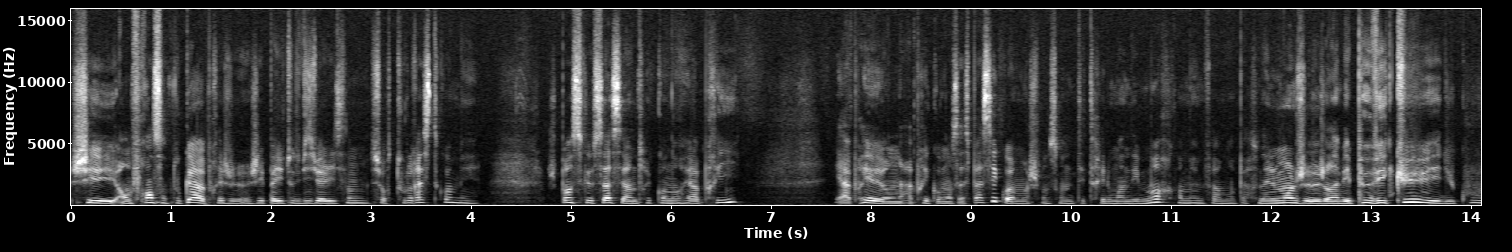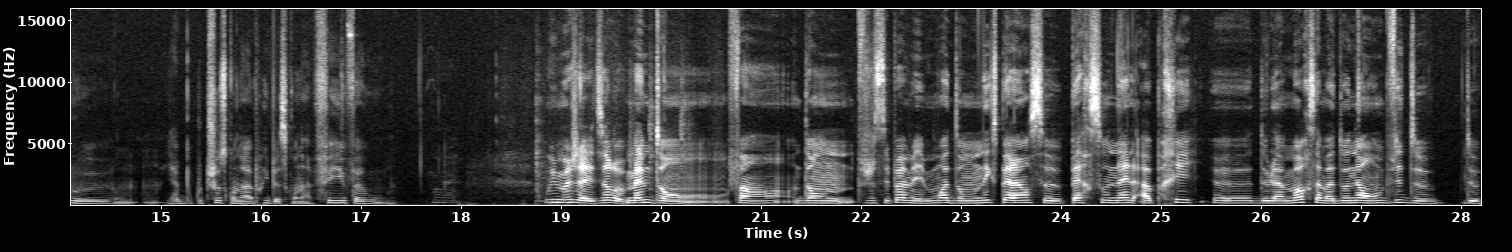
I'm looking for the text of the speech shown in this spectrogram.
chez en France en tout cas. Après, je n'ai pas du tout de visualisation sur tout le reste, quoi, mais je pense que ça, c'est un truc qu'on aurait appris. Et après, on a appris comment ça se passait, quoi. Moi, je pense qu'on était très loin des morts, quand même. Enfin, moi, personnellement, j'en avais peu vécu, et du coup, euh, il y a beaucoup de choses qu'on a appris parce qu'on a fait, enfin... Oui, moi, j'allais dire, même dans... Enfin, dans... Je sais pas, mais moi, dans mon expérience personnelle après euh, de la mort, ça m'a donné envie de, de,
